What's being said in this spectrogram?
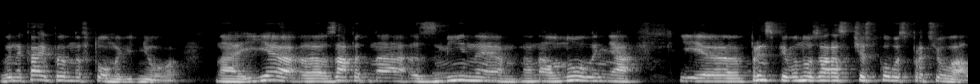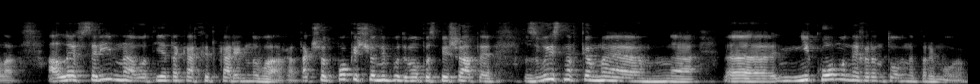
виникає певна втома від нього. Є е, запит на зміни, на оновлення. І, е, в принципі, воно зараз частково спрацювало, але все рівно от є така хитка рівновага. Так що поки що не будемо поспішати з висновками, е, е, нікому не гарантована перемога.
